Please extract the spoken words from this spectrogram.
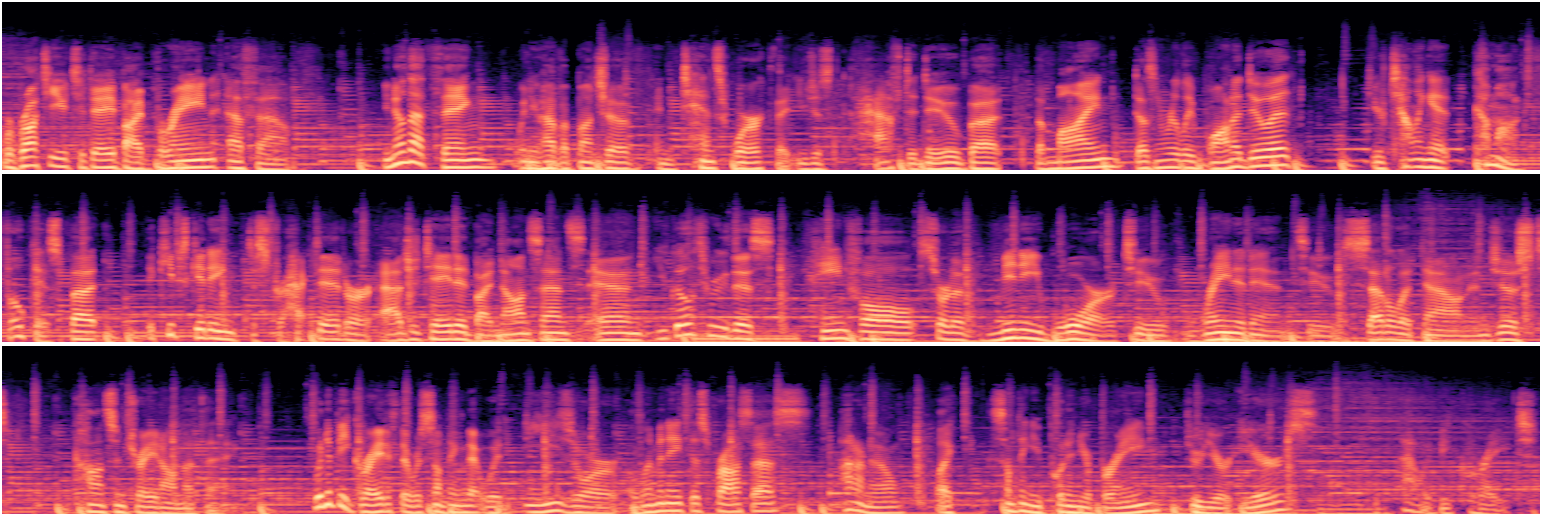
We're brought to you today by Brain FM. You know that thing when you have a bunch of intense work that you just have to do, but the mind doesn't really want to do it? You're telling it, come on, focus, but it keeps getting distracted or agitated by nonsense, and you go through this painful sort of mini war to rein it in, to settle it down, and just concentrate on the thing. Wouldn't it be great if there was something that would ease or eliminate this process? I don't know, like something you put in your brain through your ears? That would be great.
